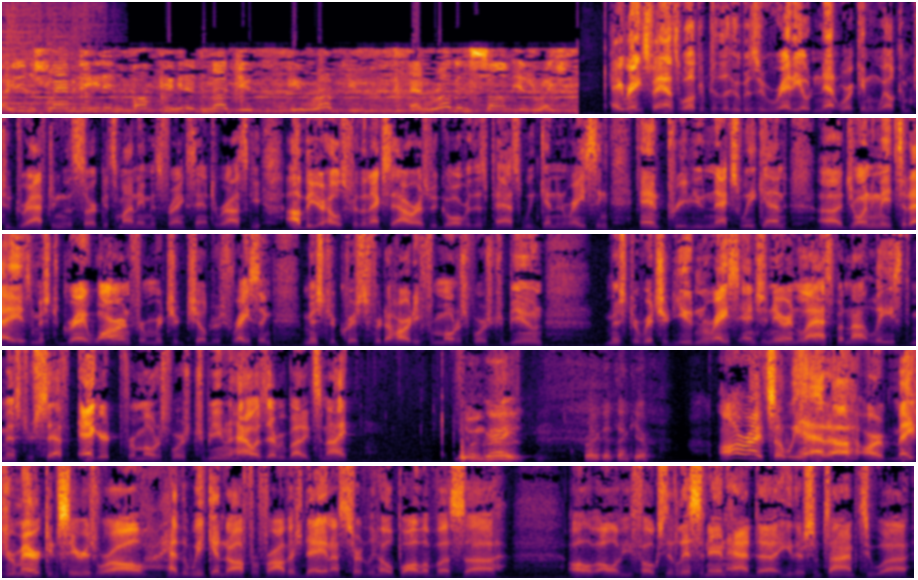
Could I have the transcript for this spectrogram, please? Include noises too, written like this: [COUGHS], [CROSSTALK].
He didn't slam you, he didn't bump you, he didn't nudge you. He rubbed you. And rubbing, son, is racing. Hey, race fans, welcome to the Hoobazoo Radio Network and welcome to Drafting the Circuits. My name is Frank Santorowski. I'll be your host for the next hour as we go over this past weekend in racing and preview next weekend. Uh, joining me today is Mr. Gray Warren from Richard Childress Racing, Mr. Christopher DeHarde from Motorsports Tribune, Mr. Richard Uden, race engineer, and last but not least, Mr. Seth Eggert from Motorsports Tribune. How is everybody tonight? Doing, great. Very good, thank you. All right, so we had uh, our major American series. We're all had the weekend off for Father's Day, and I certainly hope all of us, uh, all of all of you folks that listen in, had uh, either some time to uh,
